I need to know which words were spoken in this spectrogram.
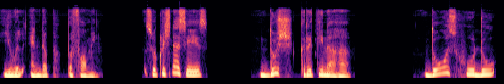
you will end up performing. So Krishna says, Dushkritinaha, those who do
